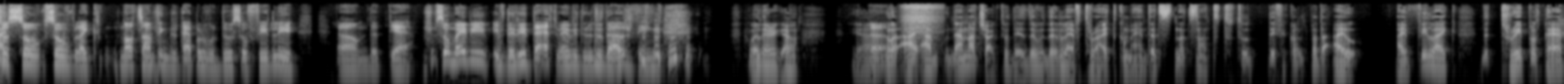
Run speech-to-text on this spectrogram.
I- was so so like not something that Apple would do so fiddly. Um, that yeah. So maybe if they did that, maybe they'll do the other thing. Well, there you go. Yeah. Uh, well, I, I'm I'm not shocked with this with the left right command. That's that's not too, too difficult. But I I feel like the triple tap.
